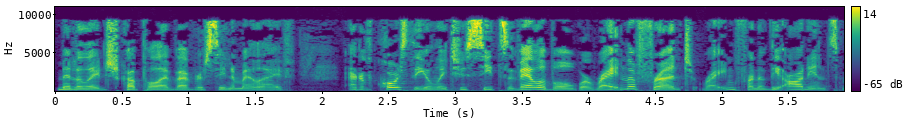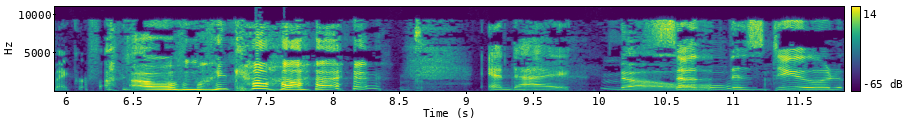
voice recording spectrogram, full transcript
middle-aged couple I've ever seen in my life. And of course, the only two seats available were right in the front, right in front of the audience microphone. Oh my god. And I. No. so this dude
